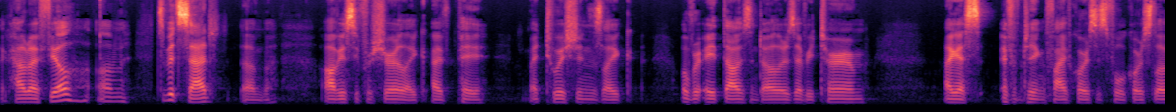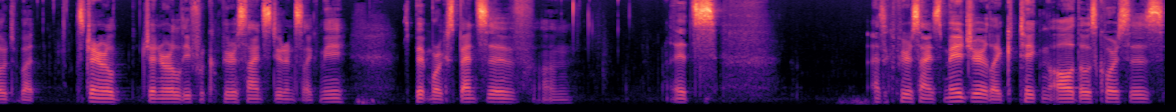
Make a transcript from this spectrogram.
like, how do I feel? Um, it's a bit sad. Um, obviously, for sure, like I've paid my tuitions like over eight thousand dollars every term. I guess if I'm taking five courses, full course load, but it's general generally for computer science students like me, it's a bit more expensive. Um, it's as a computer science major, like taking all those courses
